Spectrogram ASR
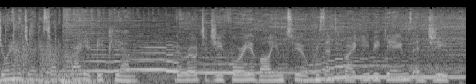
Joining the journey starting Friday at 8 p.m. The Road to G4ia Volume 2, presented by EB Games and Jeep.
